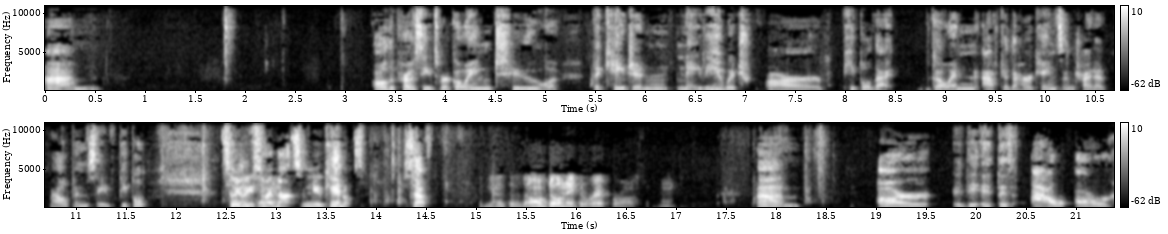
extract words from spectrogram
um all the proceeds were going to the cajun navy which are people that go in after the hurricanes and try to help and save people so anyway so i bought some new candles so Yeah, don't donate to Red Cross. Um our this our our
